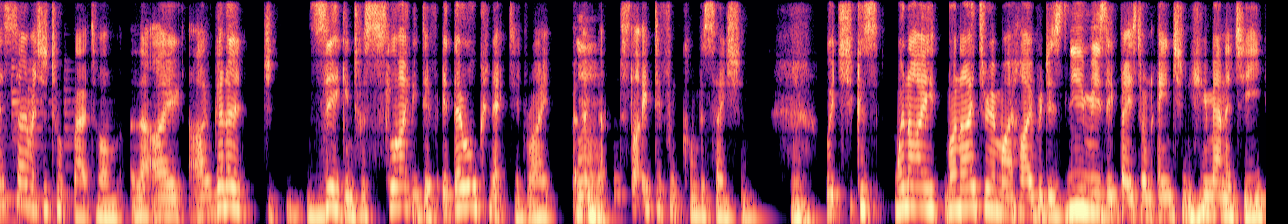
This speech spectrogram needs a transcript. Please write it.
There's so much to talk about, Tom, that I, I'm going to zig into a slightly different, they're all connected, right? But mm. a slightly different conversation. Mm. Which, because when I when I threw in my hybrid is new music based on ancient humanity,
